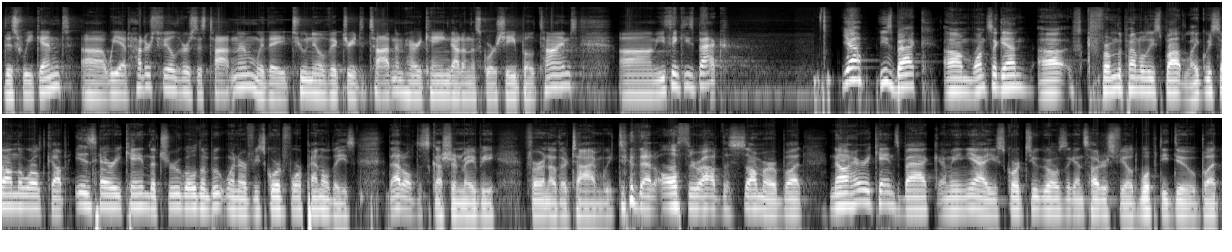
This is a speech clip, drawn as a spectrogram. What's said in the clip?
this weekend. Uh, we had Huddersfield versus Tottenham with a 2 0 victory to Tottenham. Harry Kane got on the score sheet both times. Um, you think he's back? Yeah, he's back. Um, once again, uh, from the penalty spot, like we saw in the World Cup. Is Harry Kane the true Golden Boot winner if he scored four penalties? That old discussion maybe for another time. We did that all throughout the summer, but no, Harry Kane's back. I mean, yeah, you scored two goals against Huddersfield, whoop de doo, but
